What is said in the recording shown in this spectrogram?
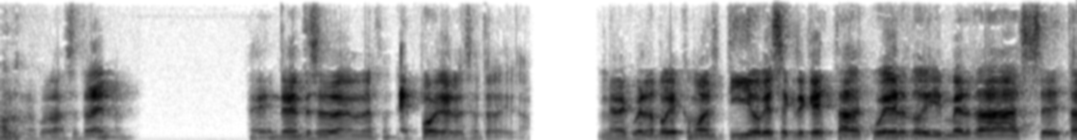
Vale. Me recuerda a Shutter Island. Evidentemente, Island. Spoiler de Shutter Island. Me recuerda porque es como el tío que se cree que está de acuerdo y en verdad se está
